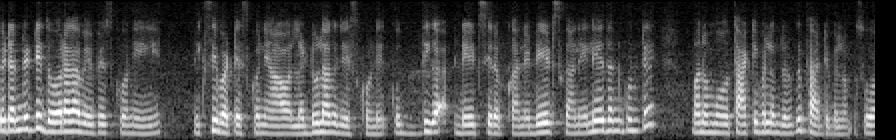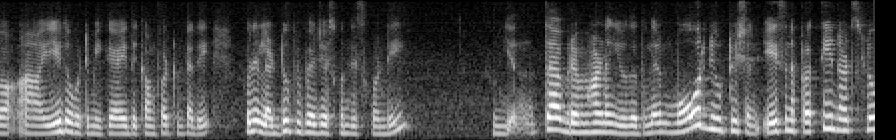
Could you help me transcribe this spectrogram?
వీటన్నిటిని దూరగా వేపేసుకొని మిక్సీ పట్టేసుకొని ఆ లడ్డూలాగా చేసుకోండి. కొద్దిగా డేట్ సిరప్ కానీ డేట్స్ కానీ లేదనుకుంటే మనము తాటి బెల్లం దొరుకుతుంది తాటి బెల్లం. సో ఏదో ఒకటి మీకు ఏది కంఫర్ట్ ఉంటుంది. కొన్ని లడ్డు ప్రిపేర్ చేసుకొని తీసుకోండి. ఎంత బ్రహ్మాండంగా యూజ్ అవుతుంది. మోర్ న్యూట్రిషన్ వేసిన ప్రతి నట్స్లో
